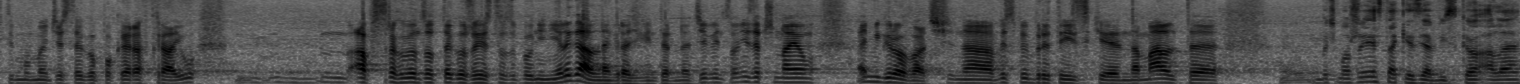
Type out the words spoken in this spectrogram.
w tym momencie z tego pokera w kraju. Abstrahując od tego, że jest to zupełnie nielegalne grać w internecie, więc oni zaczynają emigrować na Wyspy Brytyjskie, na Maltę. Być może jest takie zjawisko, ale No,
